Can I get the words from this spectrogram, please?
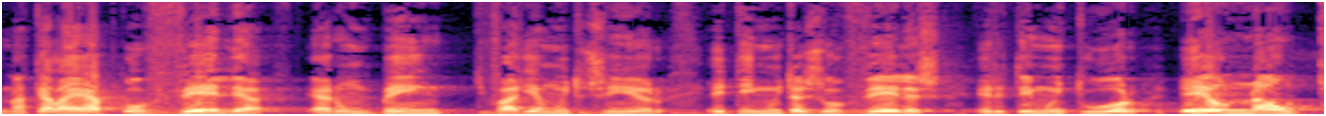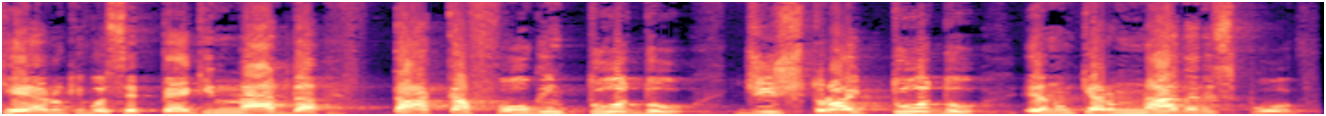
Naquela época, ovelha era um bem que valia muito dinheiro. Ele tem muitas ovelhas, ele tem muito ouro. Eu não quero que você pegue nada. Taca fogo em tudo. Destrói tudo. Eu não quero nada desse povo.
